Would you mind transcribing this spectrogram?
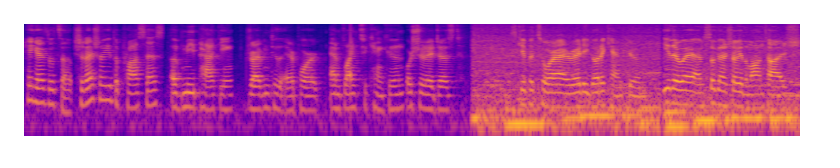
Hey guys, what's up? Should I show you the process of me packing, driving to the airport, and flying to Cancun? Or should I just skip it to where I already go to Cancun? Either way, I'm still gonna show you the montage.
